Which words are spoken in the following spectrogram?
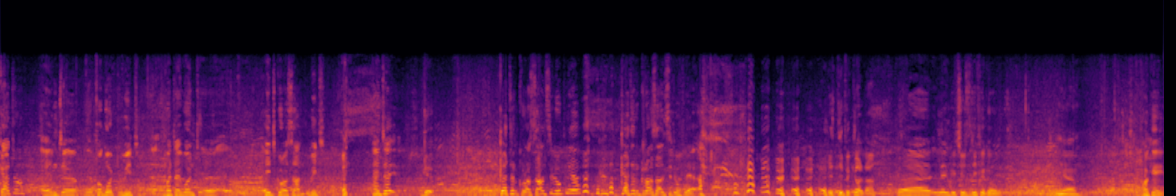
cattle and uh, forgot wheat, uh, but I want uh, eight croissant wheat. and I g- quatre croissants s'il vous plaît. quatre croissants s'il vous plaît. It's difficult, hein uh, language is difficult. Yeah. Okay,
